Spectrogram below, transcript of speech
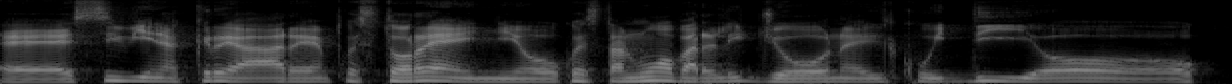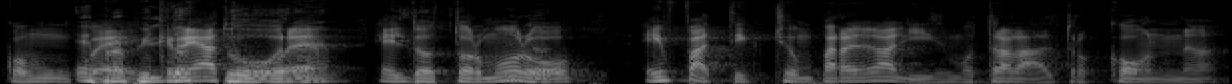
eh, si viene a creare questo regno, questa nuova religione, il cui dio o comunque è il creatore dottore. è il dottor Moreau. Do- e infatti c'è un parallelismo, tra l'altro, con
